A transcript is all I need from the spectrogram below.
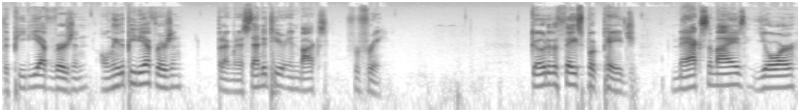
the PDF version, only the PDF version, but I'm going to send it to your inbox for free. Go to the Facebook page, Maximize Your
